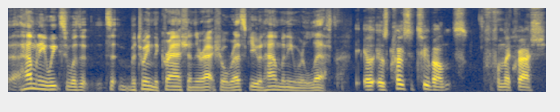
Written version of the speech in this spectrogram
Uh, how many weeks was it between the crash and their actual rescue, and how many were left? It, it was close to two months from their crash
